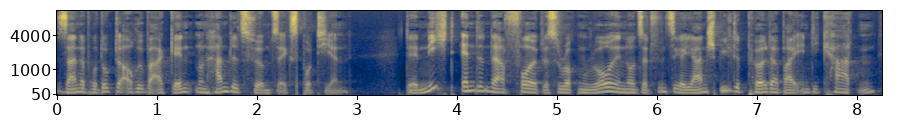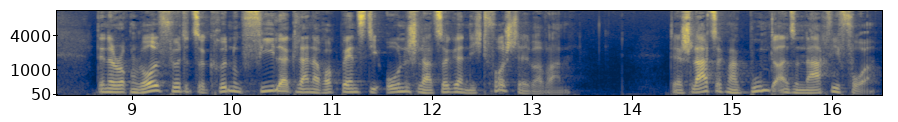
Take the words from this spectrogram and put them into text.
seine Produkte auch über Agenten und Handelsfirmen zu exportieren. Der nicht endende Erfolg des Rock'n'Roll in den 1950er Jahren spielte Pearl dabei in die Karten, denn der Rock'n'Roll führte zur Gründung vieler kleiner Rockbands, die ohne Schlagzeuger nicht vorstellbar waren. Der Schlagzeugmarkt boomte also nach wie vor.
